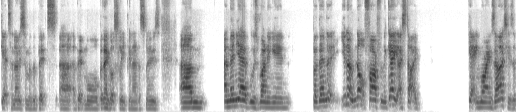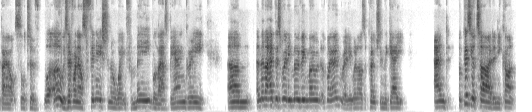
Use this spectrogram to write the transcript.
get to know some of the bits uh, a bit more, but then got sleeping, and had a snooze. Um, and then, yeah, was running in. But then, uh, you know, not far from the gate, I started getting more anxieties about sort of, well, oh, is everyone else finished and are waiting for me? Will Laz be angry? Um, and then I had this really moving moment of my own, really, when I was approaching the gate. And because you're tired and you can't,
